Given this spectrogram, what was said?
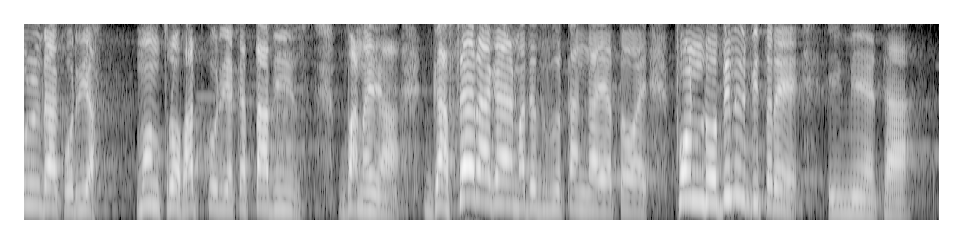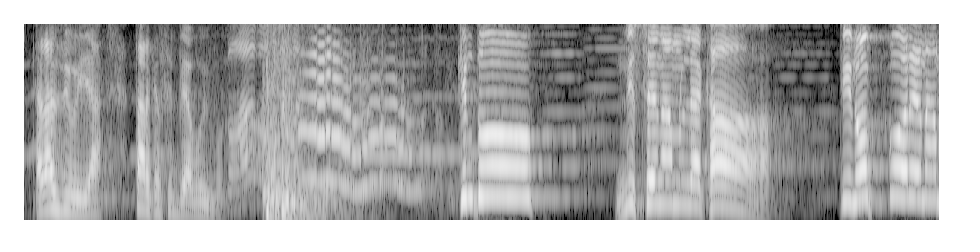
উল্টা করিয়া মন্ত্র ভাত করিয়া একটা তাবিজ বানাইয়া গাছের আগার মাঝে দুটো টাঙ্গাইয়া তয় পনেরো দিনের ভিতরে এই মেয়েটা রাজি হইয়া তার কাছে বিয়া বইব। কিন্তু নিচে নাম লেখা। তিন অক্ষরে নাম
